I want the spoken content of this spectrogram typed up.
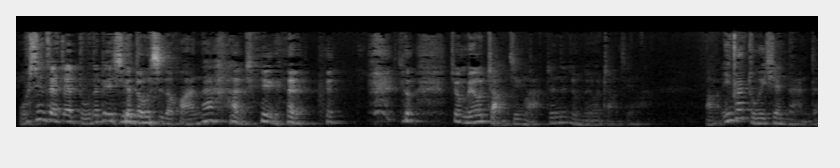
我现在在读的这些东西的话，那这个就就没有长进了，真的就没有长进了啊！应该读一些难的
